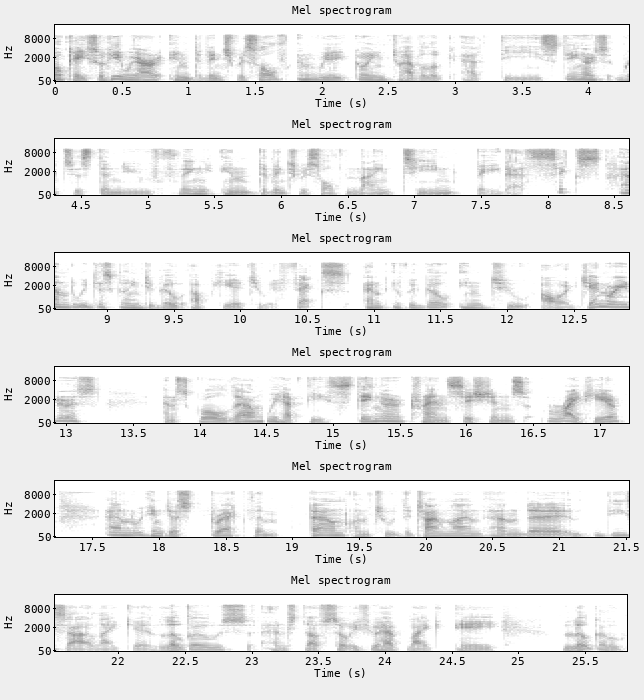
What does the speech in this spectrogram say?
Okay, so here we are in DaVinci Resolve, and we're going to have a look at the stingers, which is the new thing in DaVinci Resolve 19 Beta 6. And we're just going to go up here to Effects, and if we go into our generators, and scroll down, we have the stinger transitions right here, and we can just drag them down onto the timeline. And uh, these are like uh, logos and stuff. So if you have like a logo,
